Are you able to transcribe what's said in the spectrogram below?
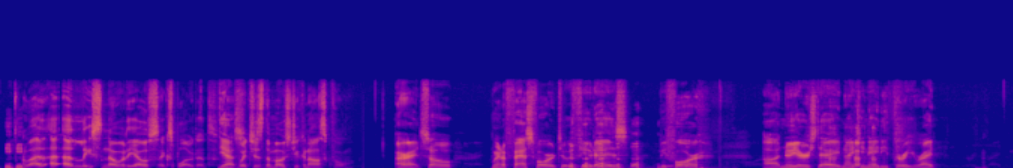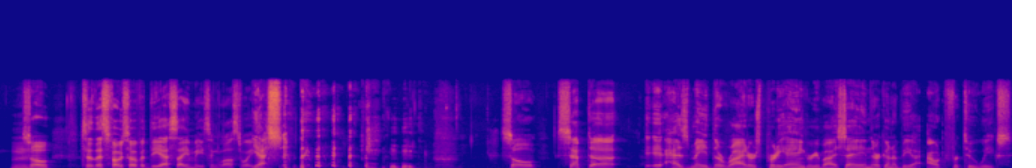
well, at, at least nobody else exploded. Yes. which is the most you can ask for. All right, so we're gonna fast forward to a few days before uh, New Year's Day, 1983, right? So To this photo of a DSA meeting last week. Yes. so SEPTA it has made the riders pretty angry by saying they're going to be out for two weeks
